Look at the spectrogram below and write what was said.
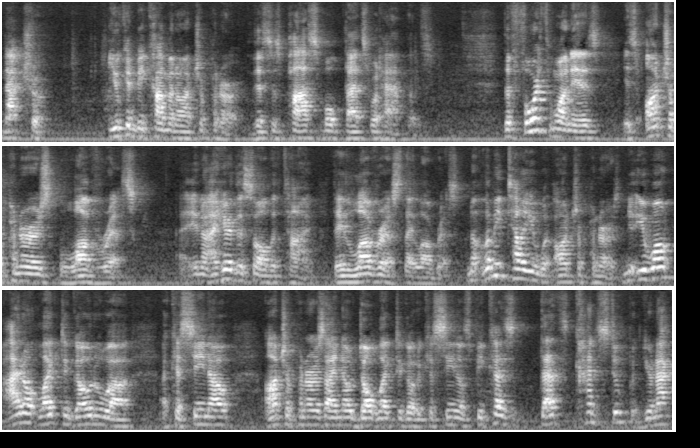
not true. You can become an entrepreneur. This is possible. That's what happens. The fourth one is, is entrepreneurs love risk. You know, I hear this all the time. They love risk, they love risk. No, let me tell you what entrepreneurs, you won't, I don't like to go to a, a casino. Entrepreneurs I know don't like to go to casinos because that's kind of stupid. You're not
